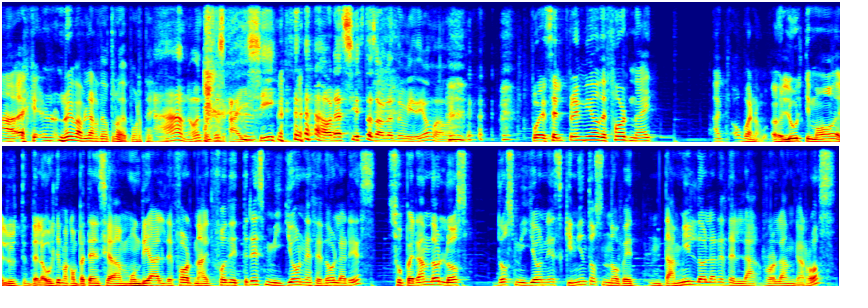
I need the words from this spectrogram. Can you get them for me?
Ah, es que no iba a hablar de otro deporte. Ah, no, entonces ahí sí. Ahora sí estás hablando mi idioma. Pues el premio de Fortnite bueno, el último, de la última competencia mundial de Fortnite fue de 3 millones de dólares, superando los 2 millones 590 mil dólares de la Roland Garros,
